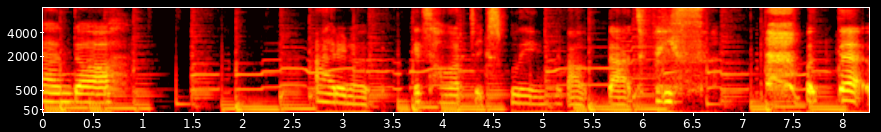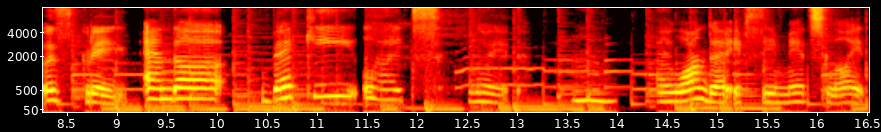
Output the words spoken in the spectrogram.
and uh I don't know. It's hard to explain about that face. but that was great. And uh Becky likes Lloyd. Mm. I wonder if she meets Lloyd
